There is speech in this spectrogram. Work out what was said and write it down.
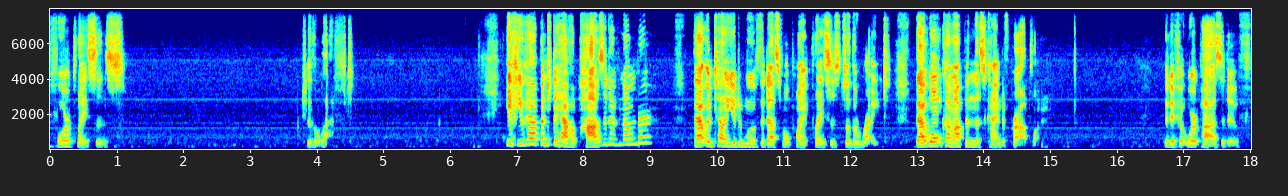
four places to the left. If you happened to have a positive number, that would tell you to move the decimal point places to the right. That won't come up in this kind of problem. But if it were positive,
